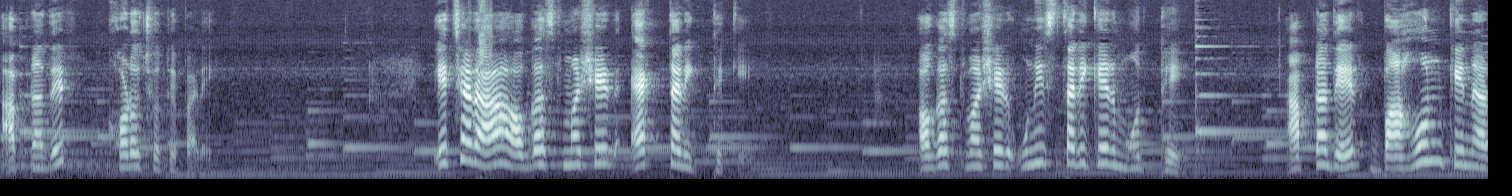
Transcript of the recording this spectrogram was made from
আপনাদের খরচ হতে পারে। এছাড়া অগাস্ট মাসের এক তারিখ থেকে অগাস্ট মাসের উনিশ তারিখের মধ্যে আপনাদের বাহন কেনার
